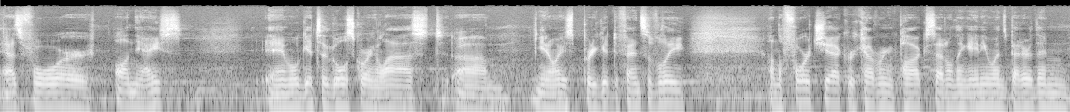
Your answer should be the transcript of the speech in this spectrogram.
as for on the ice, and we'll get to the goal scoring last. Um, you know, he's pretty good defensively. On the forecheck, recovering pucks, I don't think anyone's better than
